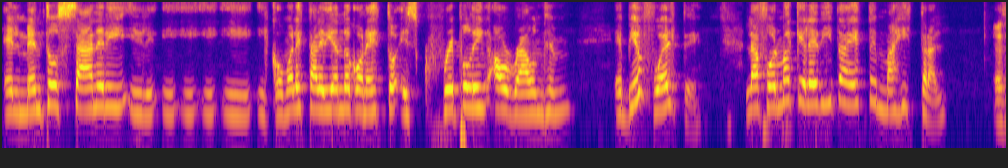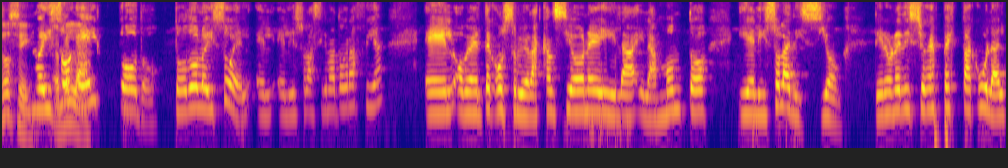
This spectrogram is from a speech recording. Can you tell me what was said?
el mental sanity y, y, y, y, cómo él está lidiando con esto es crippling around him. Es bien fuerte. La forma que él edita esto es magistral. Eso sí. Lo hizo él todo. Todo lo hizo él. él. él. hizo la cinematografía. Él obviamente construyó las canciones y, la, y las montó. Y él hizo la edición tiene una edición espectacular,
